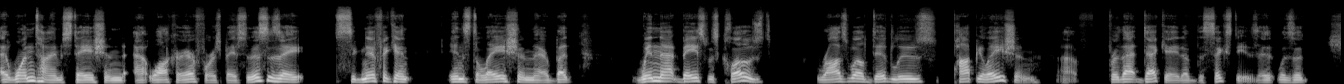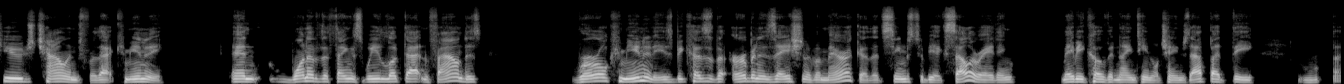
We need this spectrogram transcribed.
at one time stationed at Walker Air Force Base. So this is a significant installation there. But when that base was closed, Roswell did lose population uh, for that decade of the 60s. It was a huge challenge for that community. And one of the things we looked at and found is rural communities, because of the urbanization of America that seems to be accelerating, maybe COVID 19 will change that, but the uh,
